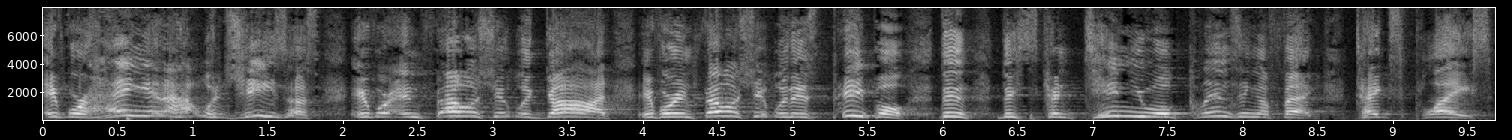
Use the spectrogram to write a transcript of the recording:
if we're hanging out with Jesus, if we're in fellowship with God, if we're in fellowship with His people, then this continual cleansing effect takes place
